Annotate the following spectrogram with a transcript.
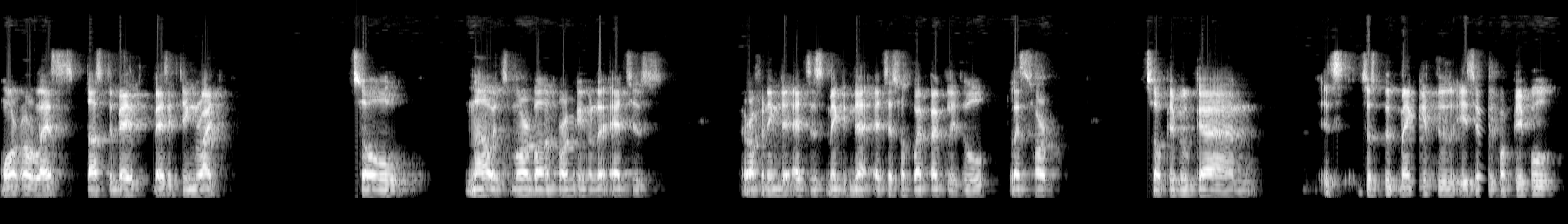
more or less does the basic, basic thing right. So now it's more about working on the edges, roughening the edges, making the edges of Webpack a little less sharp, so people can. It's just to make it a little easier for people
